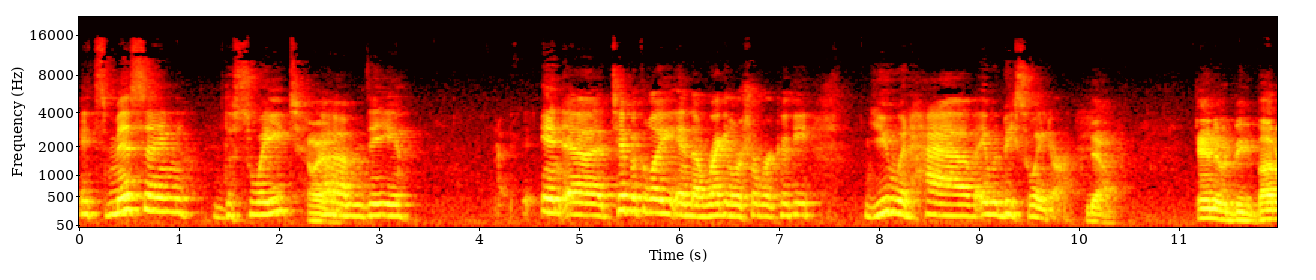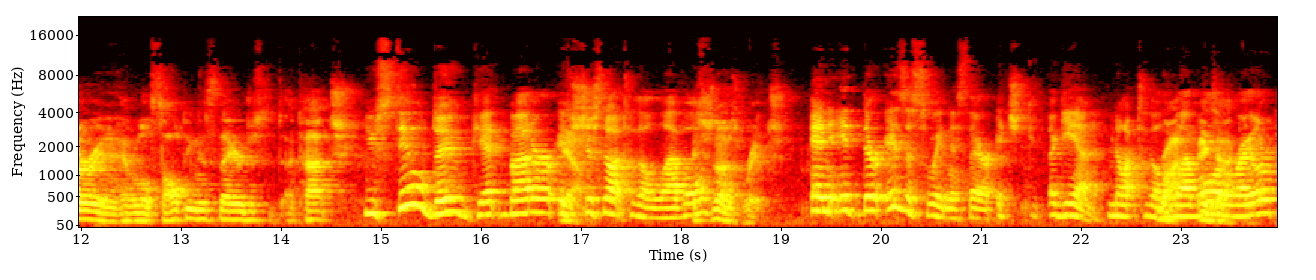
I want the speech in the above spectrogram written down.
it's missing the sweet. Oh, yeah. Um, the in uh, typically in the regular shortbread cookie, you would have it would be sweeter. Yeah, and it would be butter and it'd have a little saltiness there, just a touch. You still do get butter. It's Yeah. just not to the level. It's just not as rich. and it there is a sweetness there. It's again not to the Right, level of a regular.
